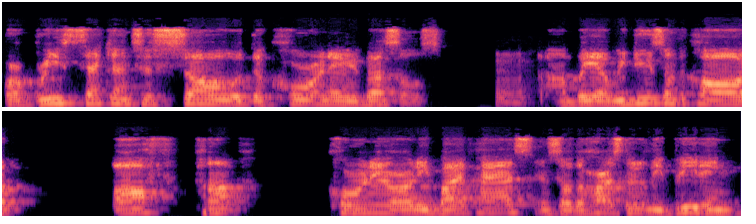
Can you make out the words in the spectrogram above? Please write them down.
for a brief second to sew the coronary vessels. Hmm. Um, but yeah, we do something called off pump coronary artery bypass, and so the heart's literally beating.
